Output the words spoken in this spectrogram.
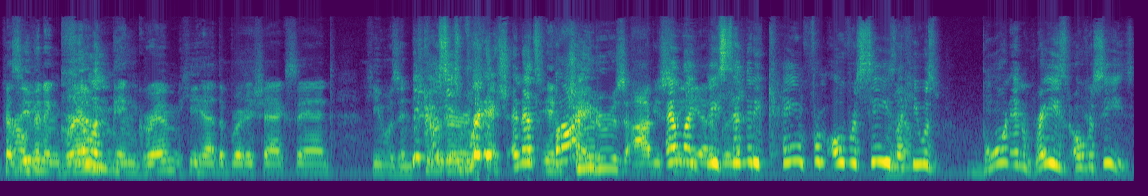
because even in Grimm, in Grimm, he had the British accent. He was in because he's British, and that's In fine. Tudors, obviously, and like they said that he came from overseas, like he was born and raised overseas.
